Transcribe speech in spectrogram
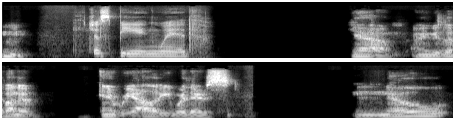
Hmm just being with. Yeah. I mean, we live on a, in a reality where there's no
